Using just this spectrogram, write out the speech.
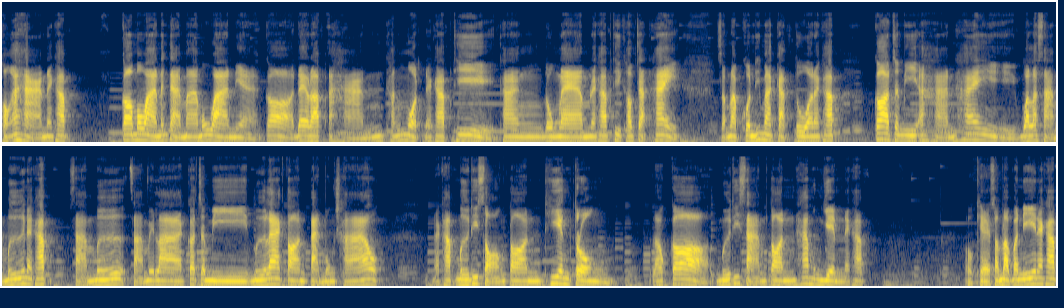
ของอาหารนะครับ ก็เมื่อวานตั้งแต่มาเมื่อวานเนี่ยก็ได้รับอาหารทั้งหมดนะครับที่ทางโรงแรมนะครับที่เขาจัดให้สำหรับคนที่มากักตัวนะครับ ก็จะมีอาหารให้วันละ3มื้อนะครับ3มื้อ 3 เวลาก็จะมีมื้อแรกตอน8โมงเช้านะครับมื้อที่ 2 ตอนเที่ยงตรง แล้วก็มื้อที่ 3 ตอน5โมงเย็นนะครับโอเคสำหรับวันนี้นะครับ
